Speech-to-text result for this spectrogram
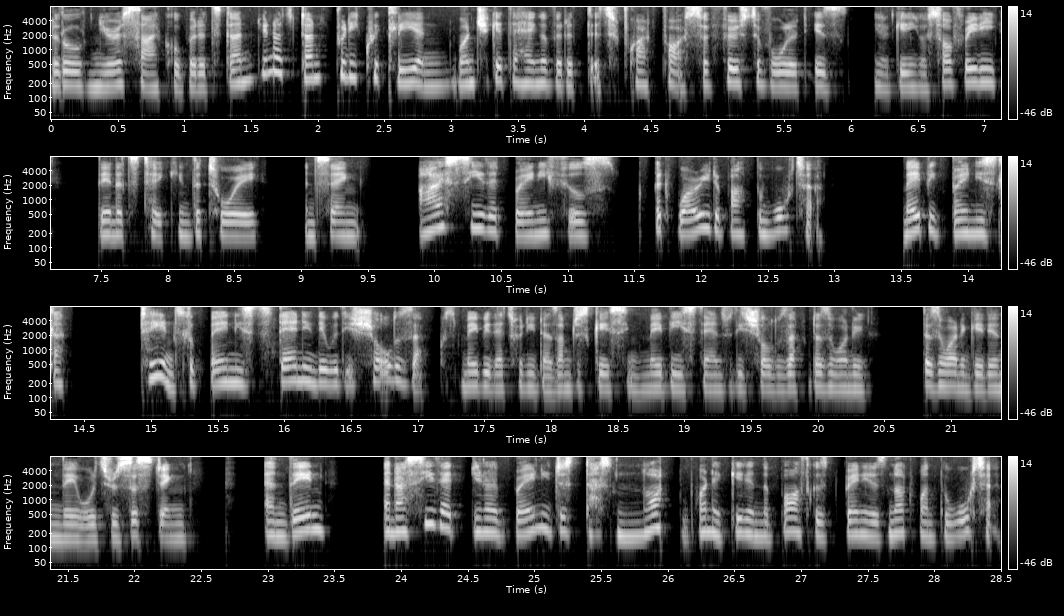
little neurocycle, but it's done, you know, it's done pretty quickly. And once you get the hang of it, it it's quite fast. So first of all, it is, you know, getting yourself ready. Then it's taking the toy and saying, I see that Brainy feels a bit worried about the water maybe Brainy's like tense. Look, Brainy's standing there with his shoulders up because maybe that's what he does. I'm just guessing. Maybe he stands with his shoulders up and doesn't want to doesn't want to get in there or it's resisting. And then and I see that, you know, Brainy just does not want to get in the bath because Brainy does not want the water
